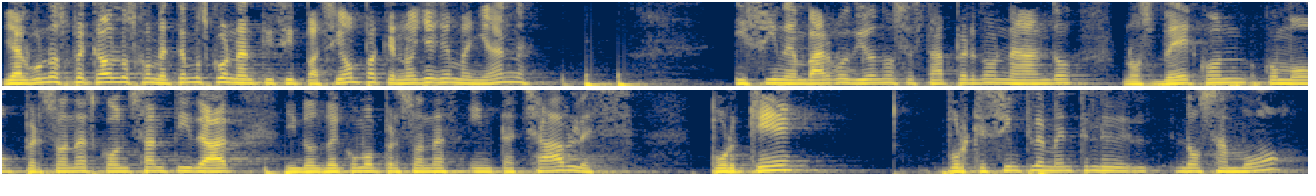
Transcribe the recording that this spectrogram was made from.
Y algunos pecados los cometemos con anticipación para que no llegue mañana. Y sin embargo Dios nos está perdonando, nos ve como personas con santidad y nos ve como personas intachables. ¿Por qué? Porque simplemente nos amó.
